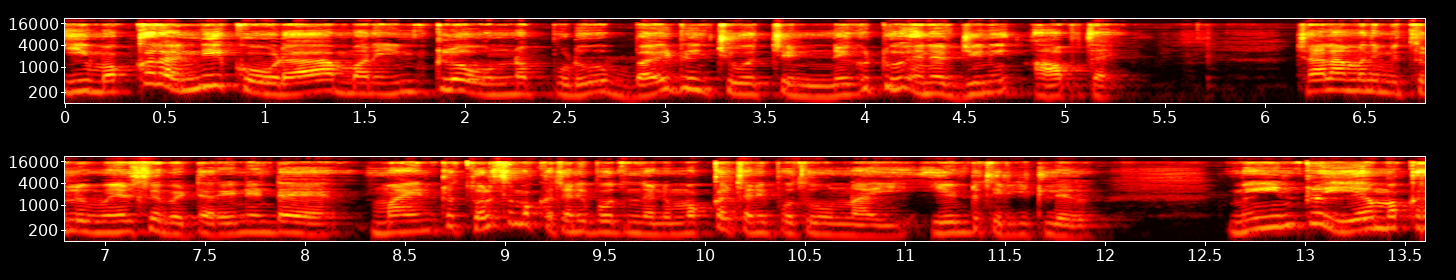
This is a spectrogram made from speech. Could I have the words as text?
ఈ మొక్కలన్నీ కూడా మన ఇంట్లో ఉన్నప్పుడు బయట నుంచి వచ్చే నెగటివ్ ఎనర్జీని ఆపుతాయి. చాలామంది మిత్రులు మెయిల్స్లో పెట్టారు. ఏంటంటే మా ఇంట్లో తులసి మొక్క చనిపోతుందండి. మొక్కలు చనిపోతూ ఉన్నాయి. ఏంటో తిరిగట్లేదు. మీ ఇంట్లో ఏ మొక్క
